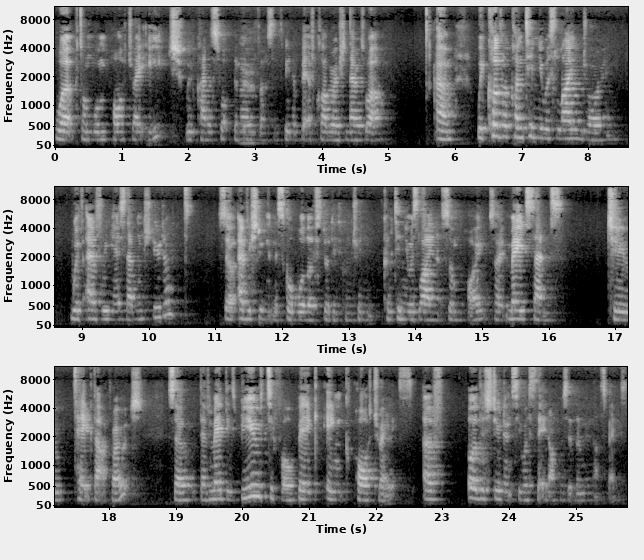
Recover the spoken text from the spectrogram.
worked on one portrait each, we've kind of swapped them over, so there's been a bit of collaboration there as well. Um, we cover continuous line drawing with every year seven student. So every student in the school will have studied continu- continuous line at some point. So it made sense to take that approach. So they've made these beautiful big ink portraits of other students who were sitting opposite them in that space.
